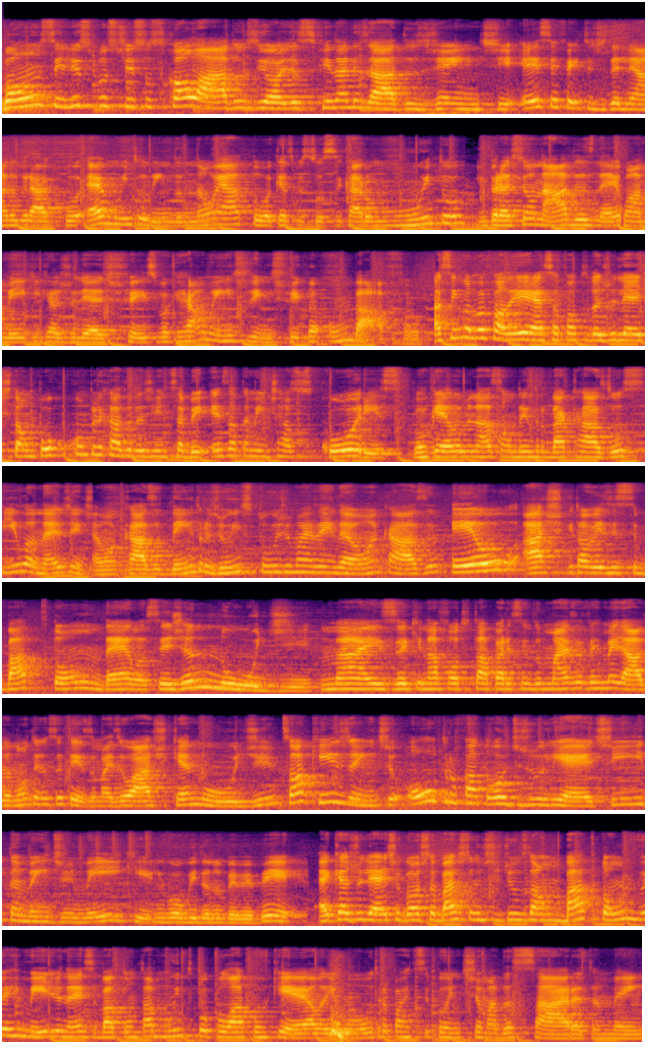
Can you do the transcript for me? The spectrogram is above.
Bom, cílios postiços colados e olhos finalizados, gente. Esse efeito de delineado gráfico é muito lindo, não é à toa que as pessoas ficaram muito impressionadas, né, com a make que a Juliette fez, porque realmente, gente, fica um bafo. Assim como eu falei, essa foto da Juliette tá um pouco complicada da gente saber exatamente as cores, porque a iluminação dentro da da casa oscila, né, gente? É uma casa dentro de um estúdio, mas ainda é uma casa. Eu acho que talvez esse batom dela seja nude, mas aqui na foto tá aparecendo mais avermelhado, eu não tenho certeza, mas eu acho que é nude. Só que, gente, outro fator de Juliette e também de make envolvida no BBB é que a Juliette gosta bastante de usar um batom vermelho, né? Esse batom tá muito popular porque ela e uma outra participante chamada Sara também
